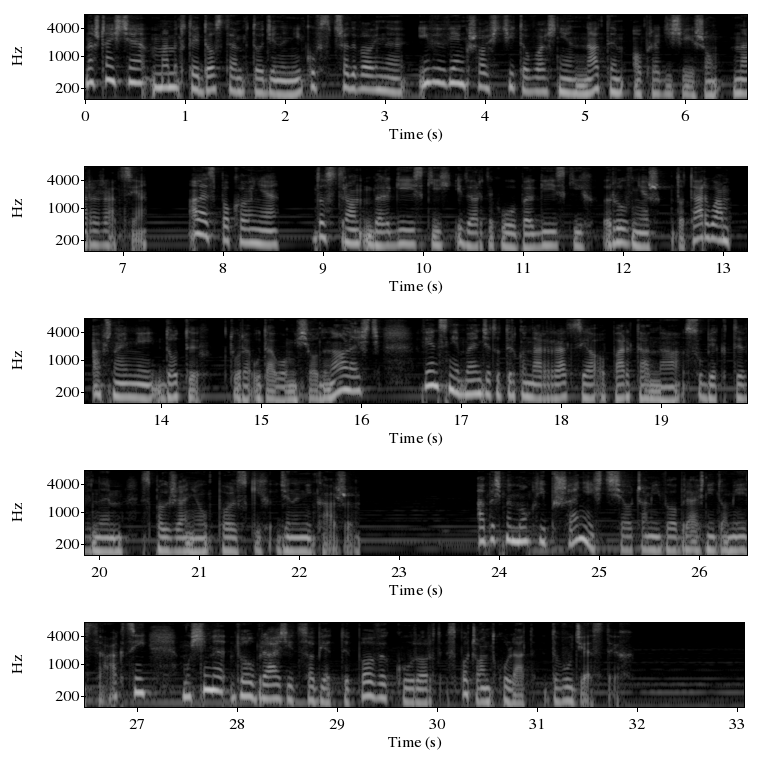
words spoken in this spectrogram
Na szczęście mamy tutaj dostęp do dzienników sprzed wojny i w większości to właśnie na tym oprę dzisiejszą narrację. Ale spokojnie, do stron belgijskich i do artykułów belgijskich również dotarłam, a przynajmniej do tych, które udało mi się odnaleźć, więc nie będzie to tylko narracja oparta na subiektywnym spojrzeniu polskich dziennikarzy. Abyśmy mogli przenieść się oczami wyobraźni do miejsca akcji, musimy wyobrazić sobie typowy kurort z początku lat dwudziestych.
